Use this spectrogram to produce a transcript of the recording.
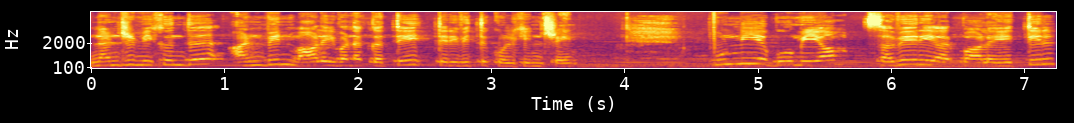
நன்றி மிகுந்த அன்பின் மாலை வணக்கத்தை தெரிவித்துக் கொள்கின்றேன். புண்ணிய பூமியாம் சவேரியார் பாளையத்தில்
